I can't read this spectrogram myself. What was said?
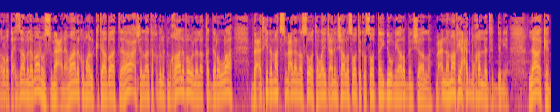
اربط حزام الأمان واسمعنا. مالك ومال الكتابات ها عشان لا تاخذ لك مخالفة ولا لا قدر الله. بعد كذا ما تسمع لنا صوت. الله يجعل إن شاء الله صوتك وصوتنا يدوم يا رب إن شاء الله. مع أنه ما في أحد مخلد في الدنيا. لكن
